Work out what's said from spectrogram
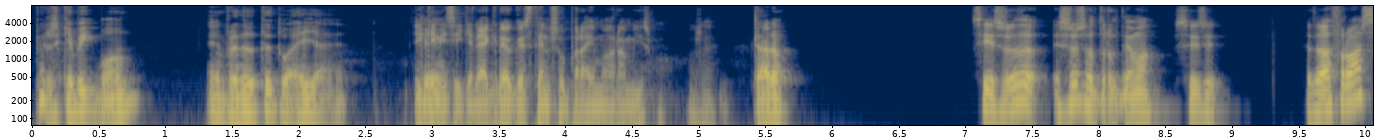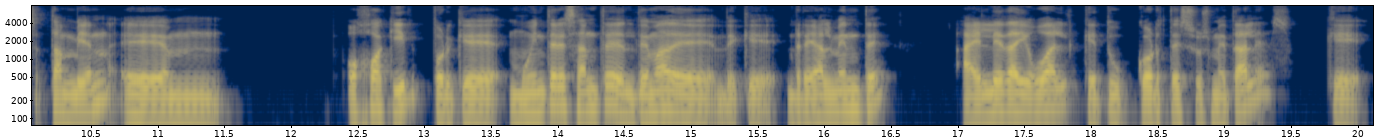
Pero es que Big Mom, enfréntate tú a ella, ¿eh? Y que ni siquiera creo que esté en su prime ahora mismo. o sea. Claro. Sí, eso es, eso es otro tema. Sí, sí. De todas formas, también. eh, ojo aquí, porque muy interesante el tema de, que realmente a él le da igual que tú cortes sus metales, que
